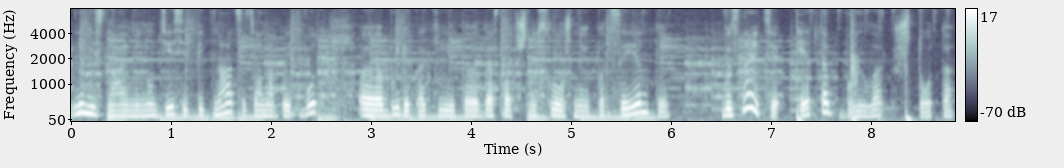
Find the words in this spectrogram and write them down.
ну не знаю, минут 10-15. Она говорит, вот э, были какие-то достаточно сложные пациенты, вы знаете, это было что-то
